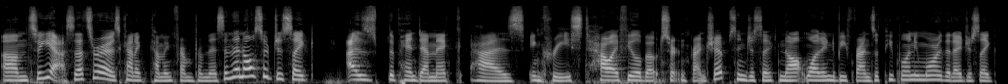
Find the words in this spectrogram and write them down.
um so yeah so that's where i was kind of coming from from this and then also just like as the pandemic has increased how i feel about certain friendships and just like not wanting to be friends with people anymore that i just like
